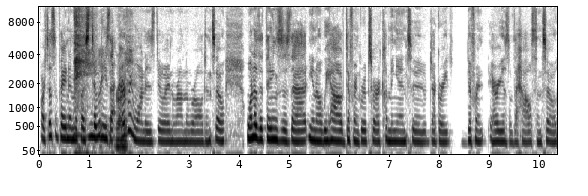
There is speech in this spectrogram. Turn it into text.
participate in the festivities that right. everyone is doing around the world. And so one of the things is that, you know, we have different groups who are coming in to decorate different areas of the house. And so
